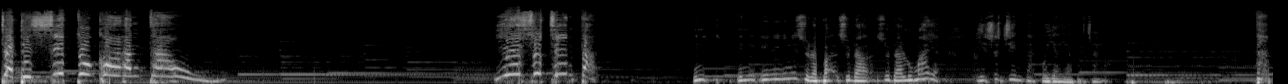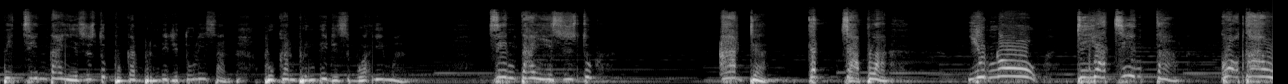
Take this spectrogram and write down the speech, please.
Dan di situ kau akan tahu. Yesus cinta. Ini ini ini ini sudah sudah sudah lumayan. Yesus cinta. Oh ya ya percaya. Tapi cinta Yesus itu bukan berhenti di tulisan, bukan berhenti di sebuah iman. Cinta Yesus itu ada, kecaplah. You know, dia cinta. Kok tahu?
